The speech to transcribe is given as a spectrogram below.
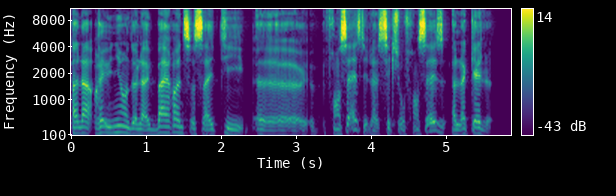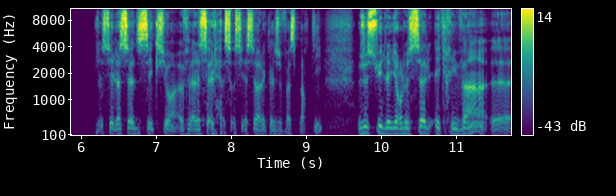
à la réunion de la Byron Society française, de la section française, à laquelle c'est la seule section, la seule association à laquelle je fasse partie. Je suis d'ailleurs le seul écrivain. Euh,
